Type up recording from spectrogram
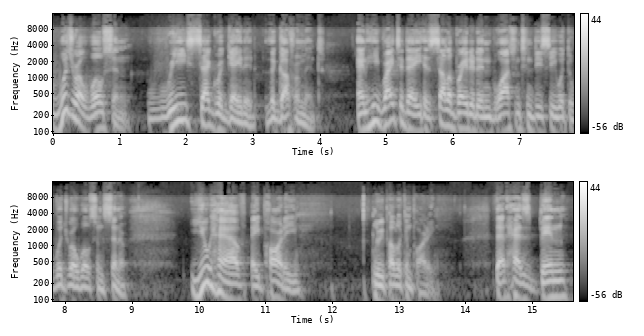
Woodrow Wilson resegregated the government and he, right today, has celebrated in Washington, D.C. with the Woodrow Wilson Center. You have a party, the Republican Party, that has been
